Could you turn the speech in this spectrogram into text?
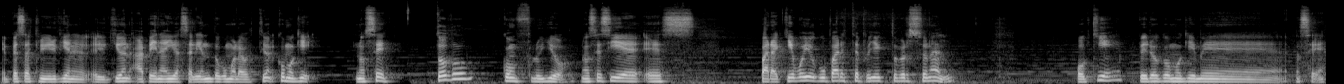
empecé a escribir bien el, guion, apenas iba saliendo como la cuestión. Como que, no sé, todo confluyó. No sé si e, es, para qué voy a ocupar este proyecto personal o qué, pero como que me. No sé,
